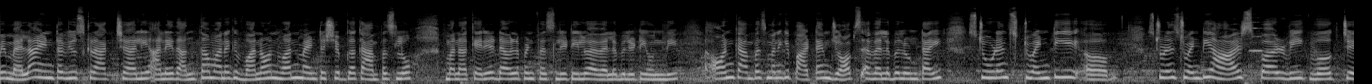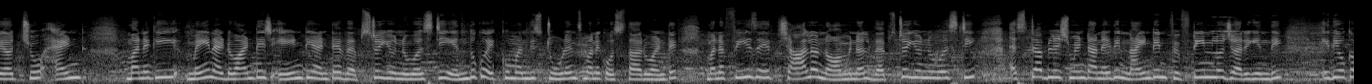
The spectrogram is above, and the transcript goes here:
మేము ఎలా ఇంటర్వ్యూస్ క్రాక్ చేయాలి అనేది అంతా మనకి వన్ ఆన్ వన్ మెంటర్షిప్గా క్యాంపస్లో మన కెరియర్ డెవలప్మెంట్ ఫెసిలిటీలో అవైలబిలిటీ ఉంది. ఆన్ క్యాంపస్ మనకి పార్ట్ టైం జాబ్స్ అవైలబుల్ ఉంటాయి students twenty students twenty hours per week work చేయొచ్చు. అండ్ మనకి మెయిన్ అడ్వాంటేజ్ ఏంటి అంటే వెబ్స్టర్ యూనివర్సిటీ ఎందుకు ఎక్కువ మంది స్టూడెంట్స్ మనకు వస్తారు అంటే మన ఫీజు అయితే చాలా నామినల్ వెబ్స్టర్ యూనివర్సిటీ ఎస్టాబ్లిష్మెంట్ అనేది నైన్టీన్ ఫిఫ్టీన్లో జరిగింది. ఇది ఒక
